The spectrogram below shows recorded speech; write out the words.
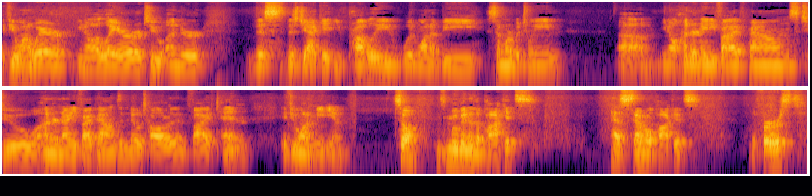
if you want to wear, you know, a layer or two under this this jacket, you probably would want to be somewhere between, um, you know, 185 pounds to 195 pounds, and no taller than 5'10 if you want a medium. So let's move into the pockets. It has several pockets. The first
